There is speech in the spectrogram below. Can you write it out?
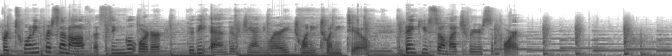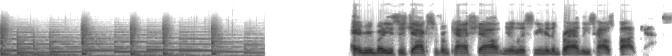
for 20% off a single order through the end of January 2022. Thank you so much for your support. Hey, everybody, this is Jackson from Cashed Out, and you're listening to the Bradley's House podcast.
